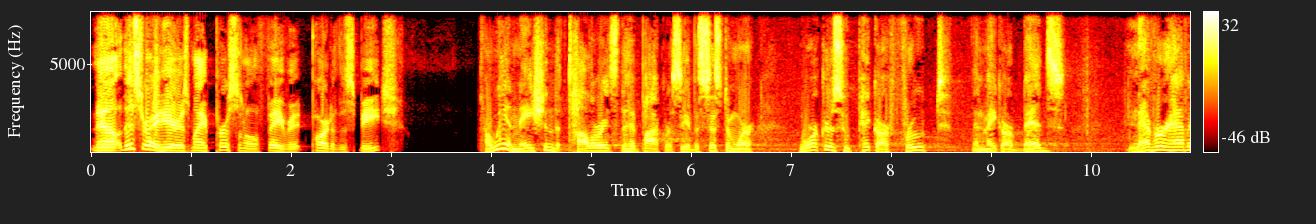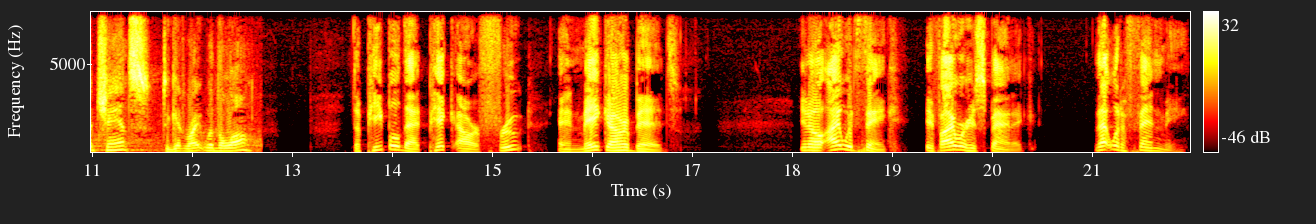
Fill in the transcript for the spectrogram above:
Now, this right here is my personal favorite part of the speech. Are we a nation that tolerates the hypocrisy of a system where workers who pick our fruit and make our beds never have a chance to get right with the law? The people that pick our fruit and make our beds. You know, I would think if I were Hispanic, that would offend me.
